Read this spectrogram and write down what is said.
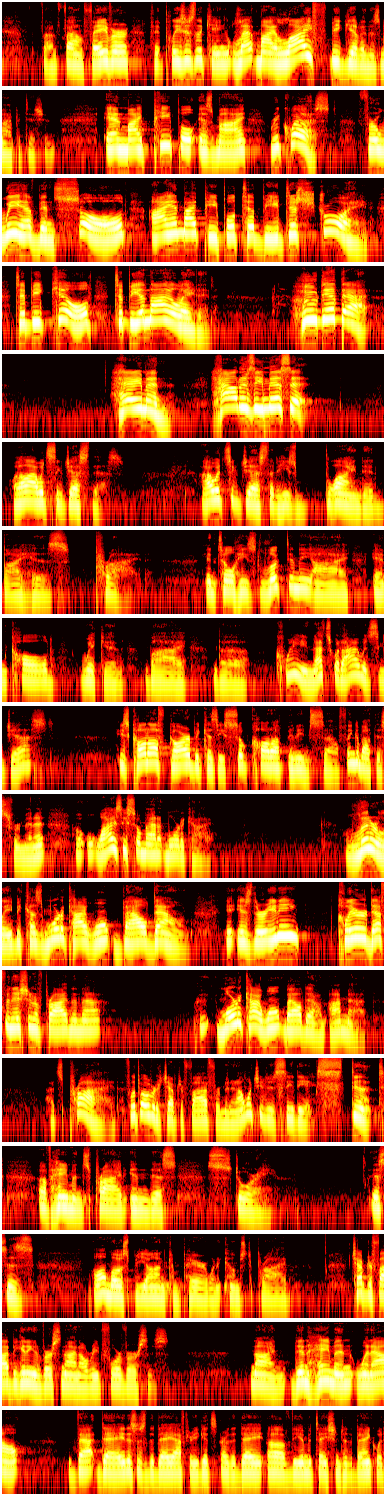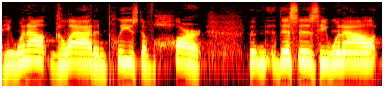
found, found favor, if it pleases the king, let my life be given as my petition, and my people is my request. For we have been sold, I and my people, to be destroyed, to be killed, to be annihilated. Who did that? Haman. How does he miss it? Well, I would suggest this. I would suggest that he's blinded by his pride until he's looked in the eye and called wicked by the queen. That's what I would suggest. He's caught off guard because he's so caught up in himself. Think about this for a minute. Uh, why is he so mad at Mordecai? Literally, because Mordecai won't bow down. Is there any clearer definition of pride than that? Mordecai won't bow down. I'm mad. That's pride. Flip over to chapter 5 for a minute. I want you to see the extent of Haman's pride in this story. This is almost beyond compare when it comes to pride. Chapter 5, beginning in verse 9, I'll read four verses. 9. Then Haman went out that day. This is the day after he gets, or the day of the invitation to the banquet. He went out glad and pleased of heart. This is, he went out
